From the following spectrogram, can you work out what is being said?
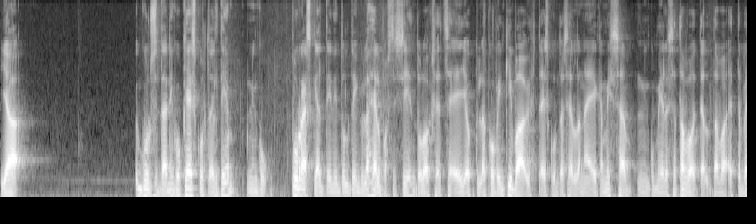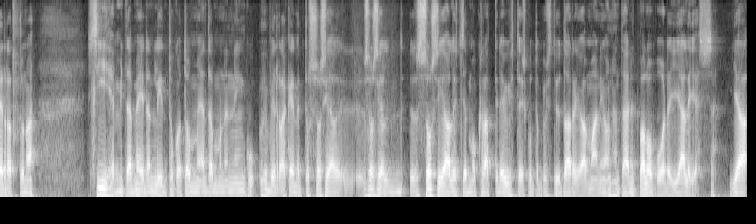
Ja kun sitä niin kuin keskusteltiin, niin kuin pureskeltiin, niin tultiin kyllä helposti siihen tulokseen, että se ei ole kyllä kovin kiva yhteiskunta sellainen, eikä missään niin kuin mielessä tavoiteltava, että verrattuna siihen, mitä meidän lintukotomme ja tämmöinen niin kuin hyvin rakennettu sosiaali, sosiaali, sosiaalidemokraattinen yhteiskunta pystyy tarjoamaan, niin onhan tämä nyt valovuoden jäljessä. Ja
